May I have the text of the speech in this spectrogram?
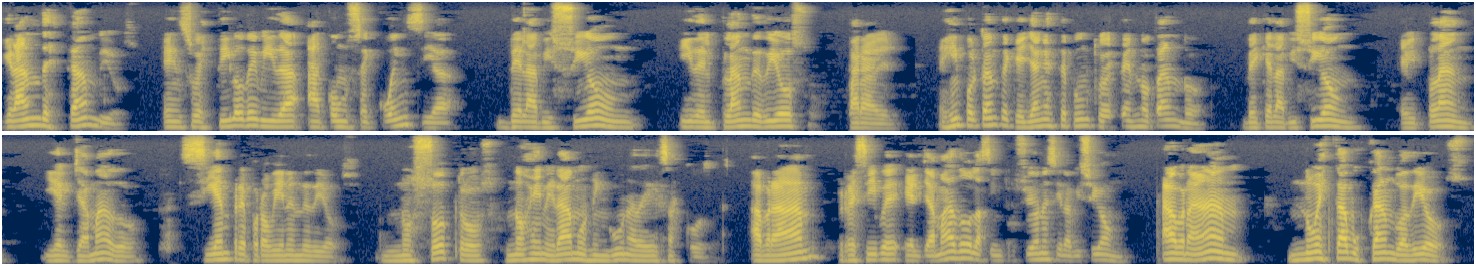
grandes cambios en su estilo de vida a consecuencia de la visión y del plan de Dios para él. Es importante que ya en este punto estés notando de que la visión, el plan y el llamado siempre provienen de Dios. Nosotros no generamos ninguna de esas cosas. Abraham recibe el llamado, las instrucciones y la visión. Abraham no está buscando a Dios.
